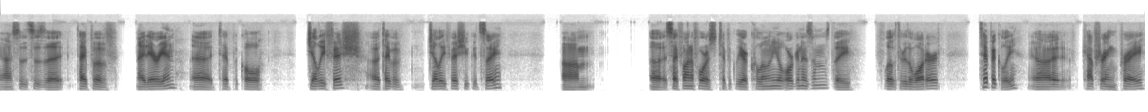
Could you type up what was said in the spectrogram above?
Yeah, so this is a type of cnidarian, a typical jellyfish, a type of jellyfish, you could say. Um, uh, siphonophores typically are colonial organisms. They float through the water, typically uh, capturing prey,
